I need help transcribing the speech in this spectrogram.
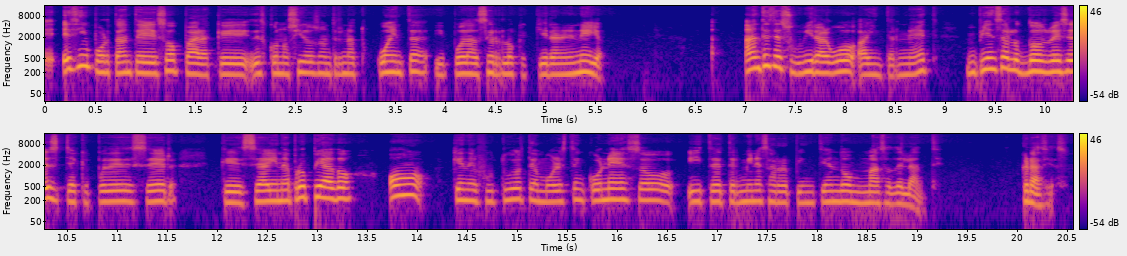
e, es importante eso para que desconocidos no entren a tu cuenta y puedan hacer lo que quieran en ella. Antes de subir algo a internet, piénsalo dos veces ya que puede ser que sea inapropiado o que en el futuro te molesten con eso y te termines arrepintiendo más adelante. Gracias.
